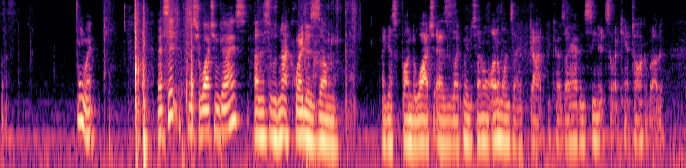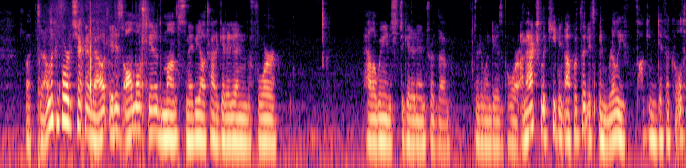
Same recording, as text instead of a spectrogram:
But anyway, that's it. Thanks for watching, guys. Uh, this was not quite as um, I guess fun to watch as like maybe some other ones I've got because I haven't seen it, so I can't talk about it. But uh, I'm looking forward to checking it out. It is almost the end of the month, so maybe I'll try to get it in before Halloween just to get it in for the 31 Days of Horror. I'm actually keeping up with it. It's been really fucking difficult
